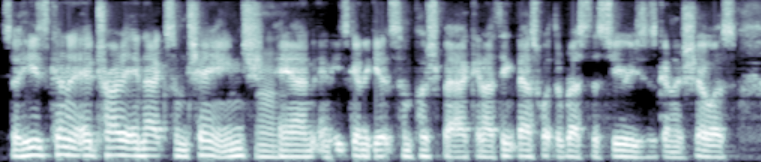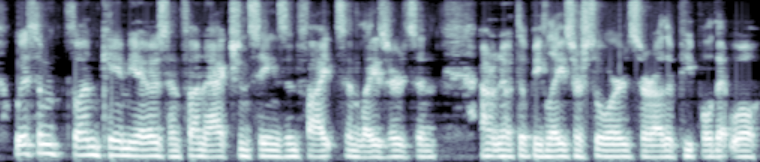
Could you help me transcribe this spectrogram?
so he's going to try to enact some change mm. and, and he's going to get some pushback. And I think that's what the rest of the series is going to show us with some fun cameos and fun action scenes and fights and lasers. And I don't know if there'll be laser swords or other people that will,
